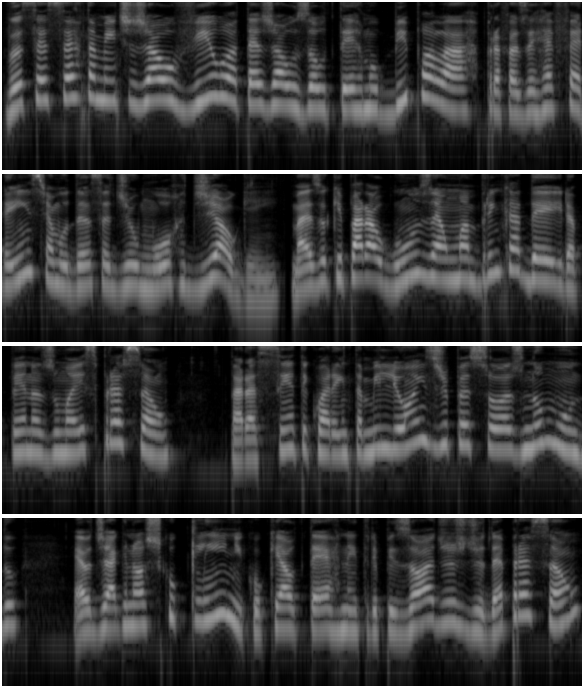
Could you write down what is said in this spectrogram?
Você certamente já ouviu ou até já usou o termo bipolar para fazer referência à mudança de humor de alguém. Mas o que para alguns é uma brincadeira, apenas uma expressão, para 140 milhões de pessoas no mundo, é o diagnóstico clínico que alterna entre episódios de depressão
